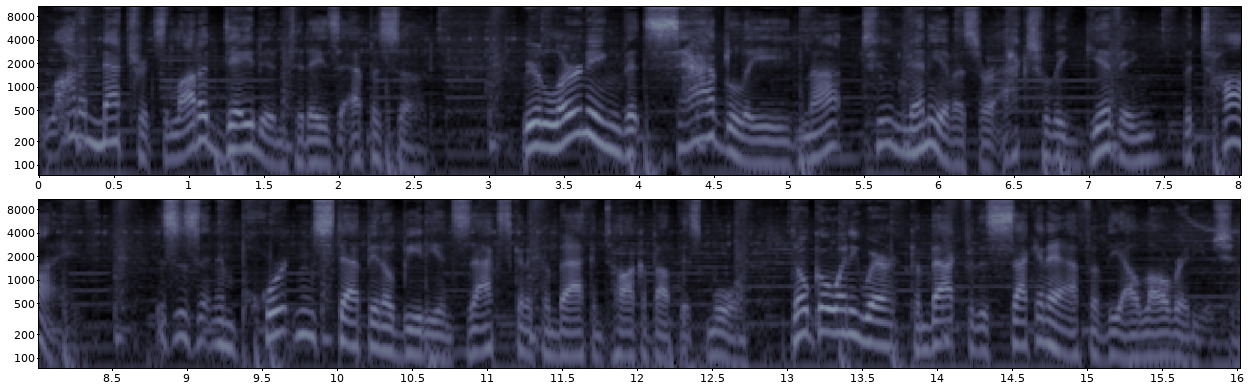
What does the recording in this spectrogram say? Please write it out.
a lot of metrics, a lot of data in today's episode. We're learning that sadly, not too many of us are actually giving the tithe. This is an important step in obedience. Zach's going to come back and talk about this more. Don't go anywhere. Come back for the second half of the Outlaw Radio Show.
